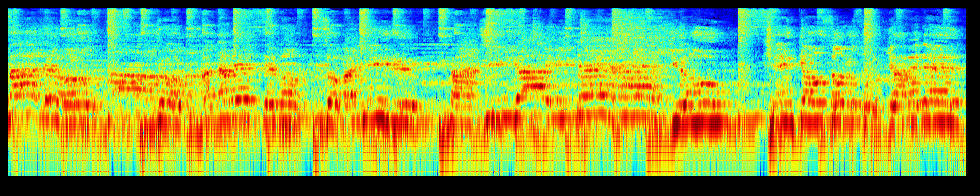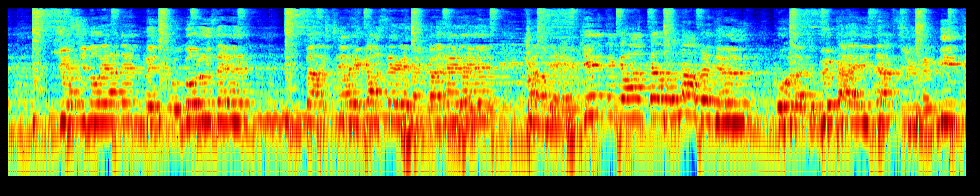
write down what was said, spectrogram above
までも遠く離れてもそばにいる間違いね Yo 喧嘩をそろそろやめて吉野家で飯をごるぜバクチで稼いだ金で金で切って買ったらラベル同じ舞台に立つ夢見て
